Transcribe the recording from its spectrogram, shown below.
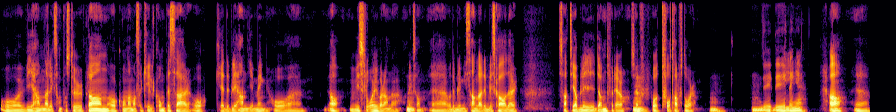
Och vi hamnar liksom på Stureplan och hon har massa killkompisar och det blir handgemäng och ja, vi slår ju varandra. Mm. Liksom. Eh, och det blir misshandlar, det blir skador. Så att jag blir dömd för det. Då. Så mm. jag får två och ett halvt år. Mm. mm det, det är länge. Ja, eh,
